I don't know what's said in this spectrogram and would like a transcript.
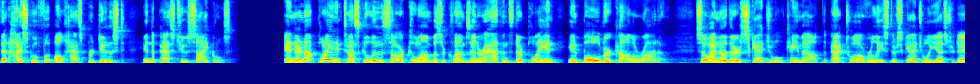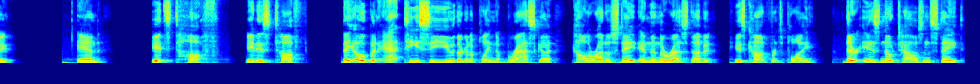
that high school football has produced in the past two cycles. And they're not playing in Tuscaloosa or Columbus or Clemson or Athens. They're playing in Boulder, Colorado. So I know their schedule came out. The Pac 12 released their schedule yesterday, and it's tough. It is tough. They open at TCU. They're going to play Nebraska, Colorado State, and then the rest of it is conference play. There is no Towson State.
